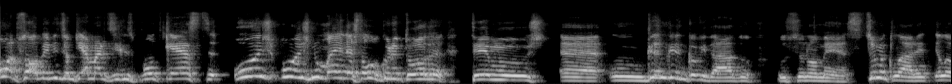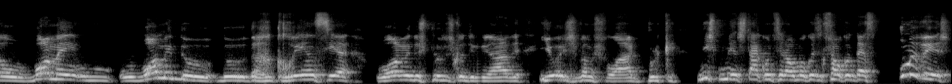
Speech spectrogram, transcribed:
Olá pessoal, bem-vindos aqui ao Marketing Secrets Podcast. Hoje, hoje, no meio desta loucura toda, temos uh, um grande, grande convidado. O seu nome é Stu McLaren. Ele é o homem, o, o homem do, do, da recorrência, o homem dos produtos de continuidade. E hoje vamos falar, porque neste momento está a acontecer alguma coisa que só acontece uma vez,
